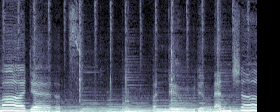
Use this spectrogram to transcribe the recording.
my depths a new dimension.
